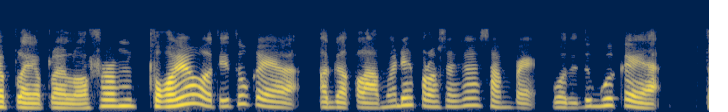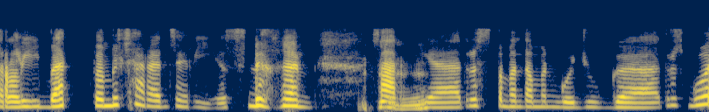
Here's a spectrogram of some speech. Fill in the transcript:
apply apply law firm. Pokoknya waktu itu kayak agak lama deh prosesnya sampai waktu itu gue kayak terlibat pembicaraan serius dengan Satya, terus teman-teman gue juga, terus gue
